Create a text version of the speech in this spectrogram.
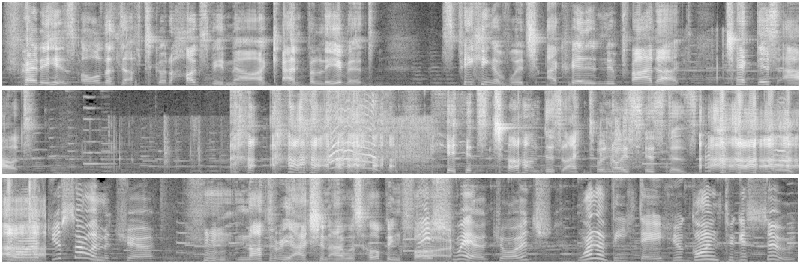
Freddy is old enough to go to Hogsmeade now. I can't believe it. Speaking of which, I created a new product. Check this out. it's charm designed to annoy sisters. oh, George, you're so immature. Not the reaction I was hoping for. I swear, George, one of these days you're going to get sued.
